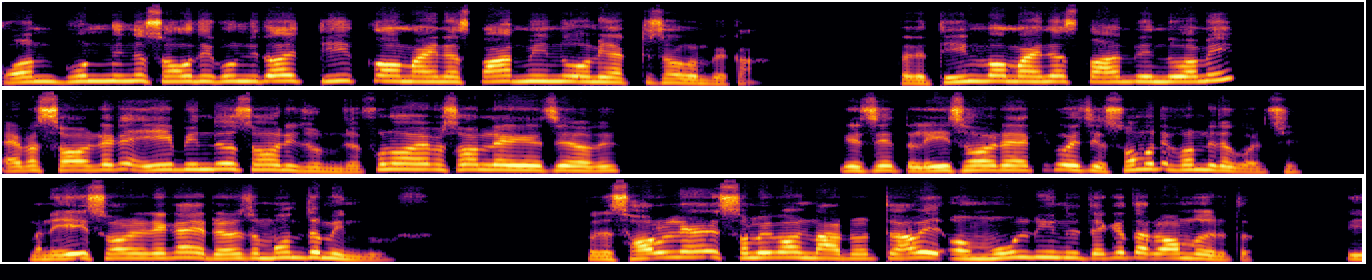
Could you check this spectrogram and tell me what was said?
কোন কোন বিন্দু সমাধি খণ্ডিত হয়? তিন ক মাইনাস পাঁচ বিন্দু আমি একটা সরল রেখা। তাহলে তিন ক মাইনাস পাঁচ বিন্দু আমি এবার সরল রেখা এই বিন্দু সমাধি খণ্ডিত পুনরায় সরল লেগে গেছে হবে গেছে, তাহলে এই সরল রেখা কি করেছে? সমাধি খণ্ডিত করছে। মানে এই সরল রেখা, এটা হচ্ছে মধ্যবিন্দু তাহলে সরলরেখার সমীকরণ না করতে হবে ও মূল বিন্দু থেকে তার লম্ব দূরত্ব এই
